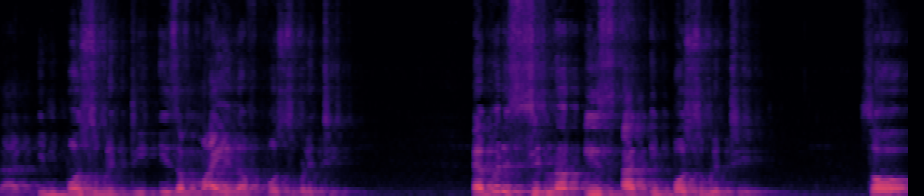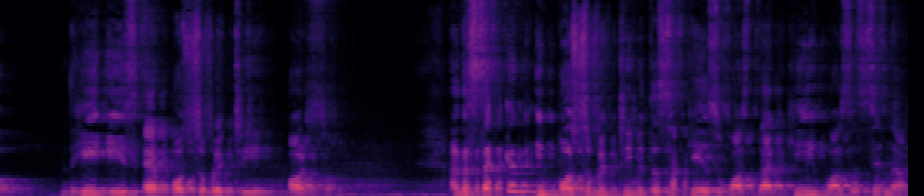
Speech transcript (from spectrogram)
That impossibility is a mine of possibility. Every sinner is an impossibility. So he is a possibility also. And the second impossibility with the Zacchaeus was that he was a sinner.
